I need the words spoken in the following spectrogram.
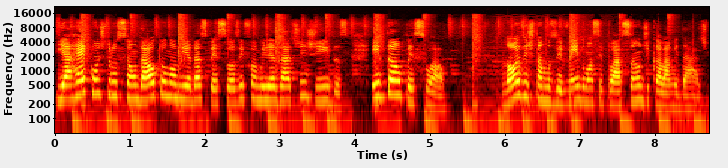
e a reconstrução da autonomia das pessoas e famílias atingidas. Então, pessoal, nós estamos vivendo uma situação de calamidade.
